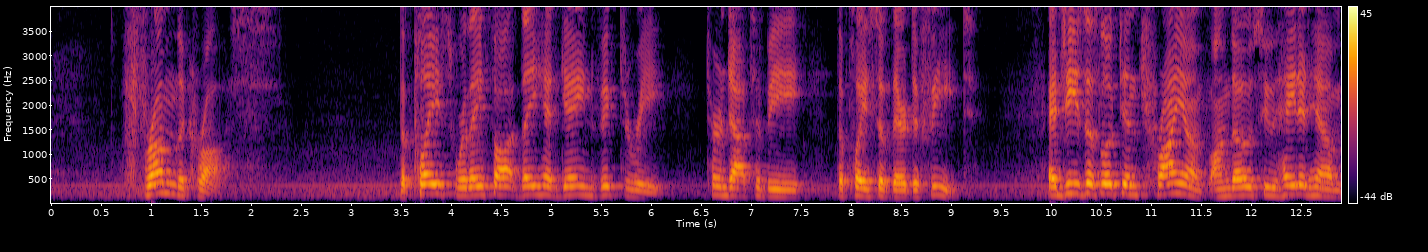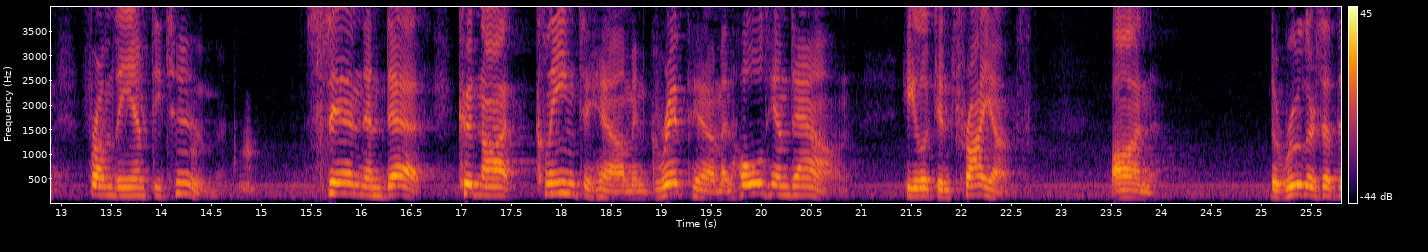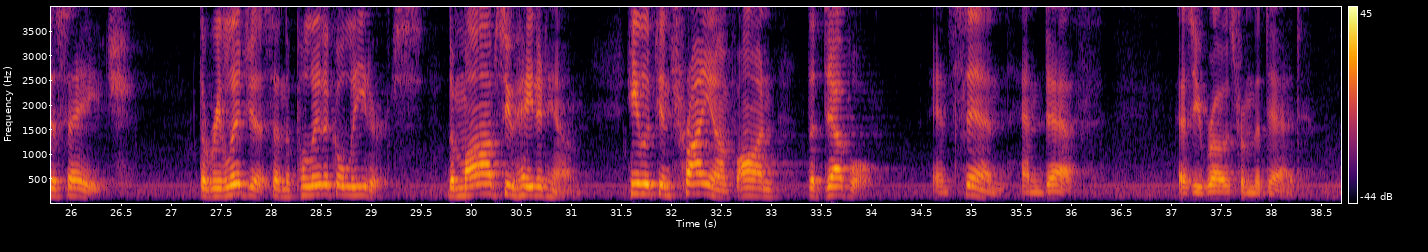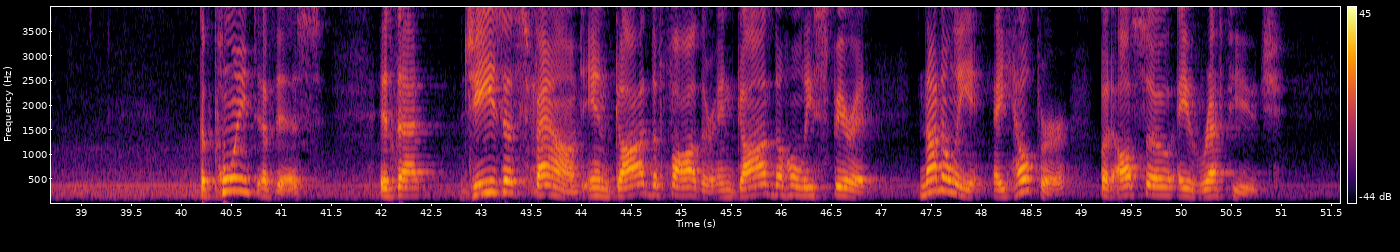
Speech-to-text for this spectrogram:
from the cross. The place where they thought they had gained victory turned out to be the place of their defeat. And Jesus looked in triumph on those who hated him from the empty tomb. Sin and death could not cling to him and grip him and hold him down. He looked in triumph on the rulers of this age, the religious and the political leaders, the mobs who hated him. He looked in triumph on the devil and sin and death as he rose from the dead. The point of this is that Jesus found in God the Father and God the Holy Spirit not only a helper, but also a refuge.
